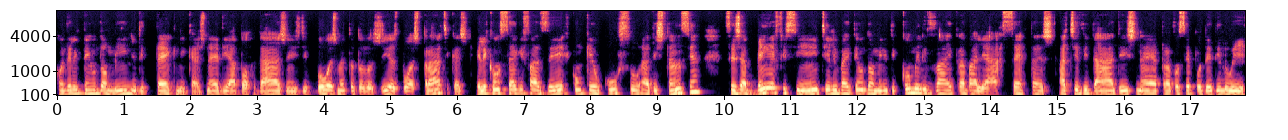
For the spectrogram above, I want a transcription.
quando ele tem um domínio de técnicas, né, de abordagens, de boas metodologias, boas práticas, ele consegue fazer com que o curso à distância seja bem eficiente, ele vai ter um domínio de como ele vai trabalhar certas atividades, né, para você poder diluir.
